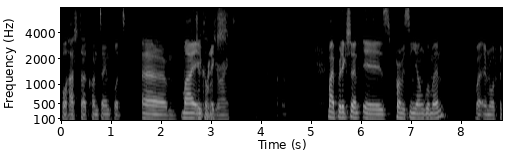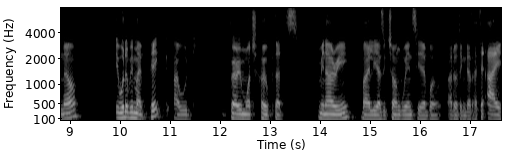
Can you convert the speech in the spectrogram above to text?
for hashtag content. But um, my Jacob prediction, right. my prediction is Promising Young Woman by Emerald Fennell. It wouldn't be my pick. I would very much hope that Minari by Lee Isaac Chung wins here, but I don't think that. I think I,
